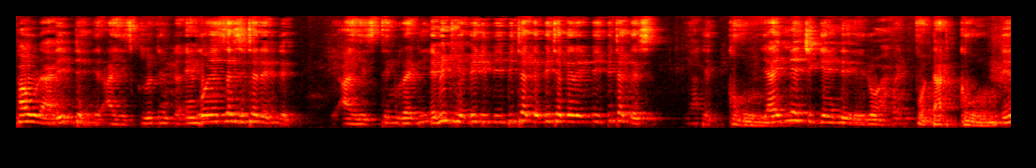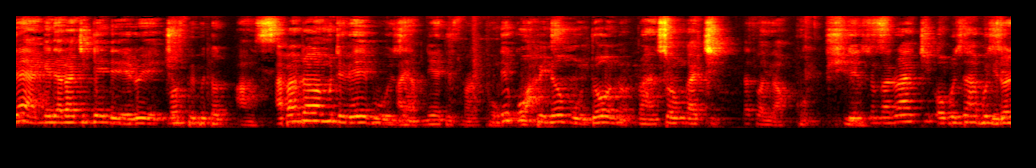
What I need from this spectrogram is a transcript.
pawulo alidde. engoye ze ziteredde Are his thing ready? ebintu bitegese yalina ekigendererwa. Era yagenda ekyo. People don't ask. abantu abamu tebeebuuza. Am near this man for ndi kumpi what? n'omuntu ono? Lwa nsonga ki? Yensonga lwaki obuzaabuziddwa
